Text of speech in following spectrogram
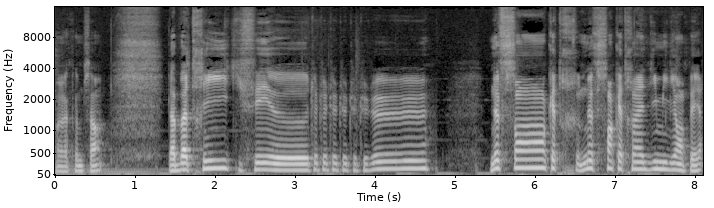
Voilà, comme ça. La batterie qui fait 990 mAh.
